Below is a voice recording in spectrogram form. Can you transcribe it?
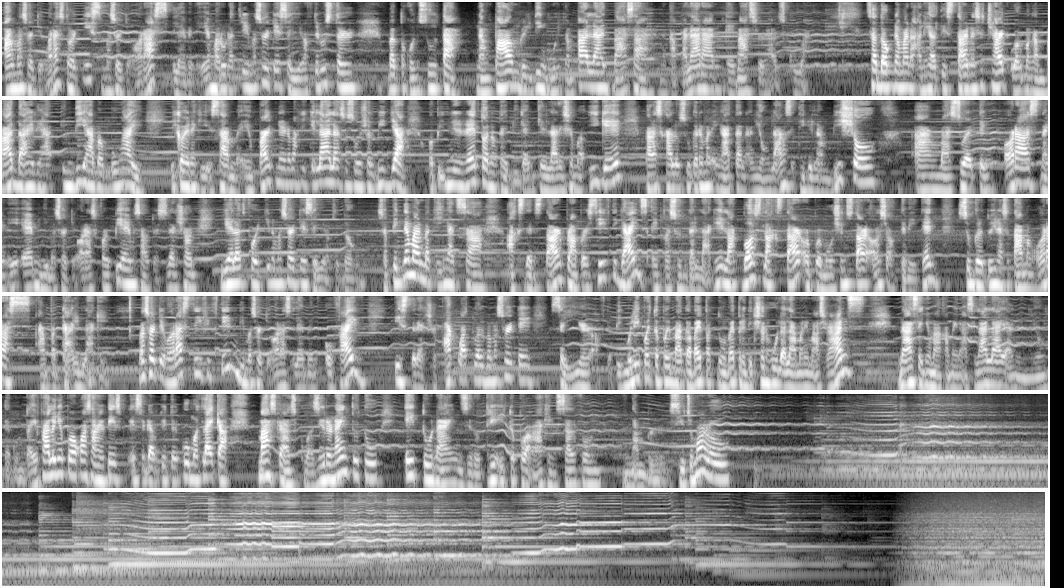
Ang maswerte oras, Northeast, maswerte oras, 11am, Maruna 3, maswerte sa Year of the Rooster, magpakonsulta ng palm reading, guhit ng palad, basa ng kapalaran kay Master Hans Kua. Sa dog naman ang unhealthy star na sa chart, huwag mangamba dahil hindi habang buhay. Ikaw ay nag-iisa. May partner na makikilala sa social media o pinireto ng kaibigan. Kilala siya maigi. Para sa kalusugan naman, ingatan ang iyong lungs, itigil ng bisyo, ang maswerteng oras, 9am, hindi maswerteng oras, 4pm, Southwest Selection, yellow at 14 na maswerte sa Year of the Dog. Sa pig naman, mag-ingat sa accident star, proper safety guides ay pasundan lagi. Lock boss, lock star, or promotion star also activated. Siguraduhin na sa tamang oras ang pagkain lagi. Maswerte oras 3.15, di maswerte oras 11.05, East Direction. Aqua 12 maswerte sa Year of the Pig. Muli po ito po yung magabay patnubay, prediction hula lamang ni Master Hans. Nasa inyong mga kamay nasa lalay ang inyong tagumpay. Follow niyo po ako sa aking Facebook, Instagram, Twitter, Kumot, Laika, Master Hans Kuwa 0922-82903. Ito po ang aking cellphone number. See you tomorrow!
